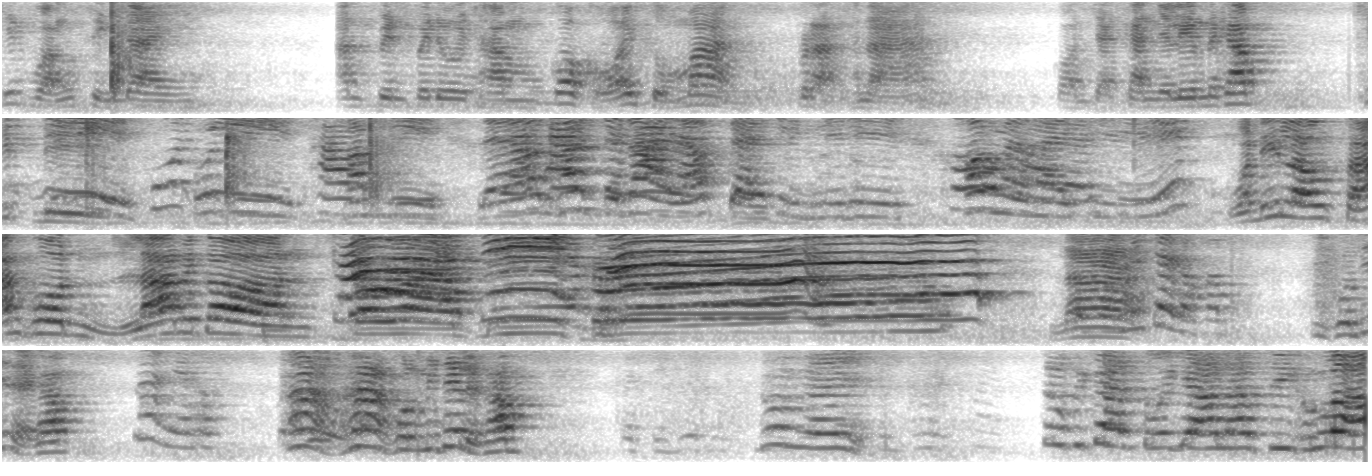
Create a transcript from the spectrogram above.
คิดหวังสิ่งใด อันเป็นไปโดยธรรมก็ขอให้สมมาตรปรารถนา ก่อนจากกันอย่าลืมนะครับ คิดดี พูดดีทำดี แล้วท่านจะได้รับแต่สิ่งดีๆ เข้ามาในชีวิต วันนี้เราสามคนลาไปก่อน สวัสดีครับน่าไม่ใช่หรอครับสี่คนที่ไหนครับนั่นไงครับ ห้าห้าคนไม่ใช่เหรอครับนู่นไง เจ้าพิการตัวยาวราศีของเรา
